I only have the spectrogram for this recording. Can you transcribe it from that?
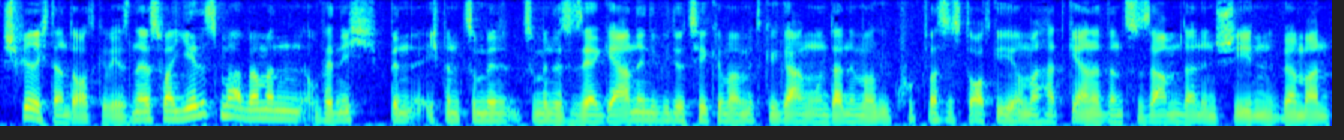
schwierig dann dort gewesen. Es war jedes Mal, wenn man, wenn ich bin, ich bin zumindest sehr gerne in die Videothek immer mitgegangen und dann immer geguckt, was es dort gibt und man hat gerne dann zusammen dann entschieden, wenn man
